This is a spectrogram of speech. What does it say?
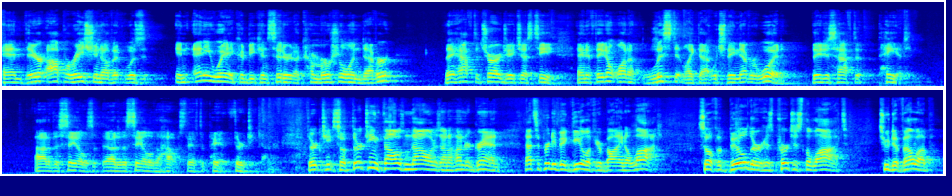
and their operation of it was in any way could be considered a commercial endeavor, they have to charge HST. And if they don't want to list it like that, which they never would, they just have to pay it out of the sales out of the sale of the house. They have to pay it thirteen hundred. Thirteen so thirteen thousand dollars on a hundred grand. That's a pretty big deal if you're buying a lot. So if a builder has purchased the lot to develop,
